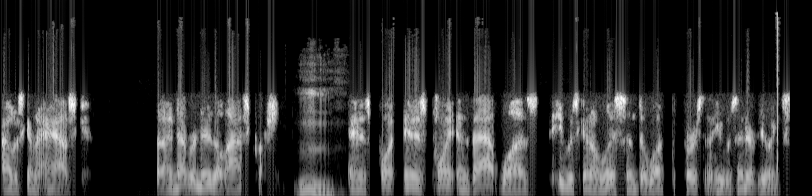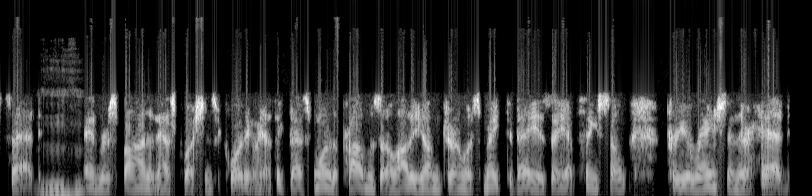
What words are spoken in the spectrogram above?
I was going to ask." But I never knew the last question. Mm. And his point, and his point in that was he was going to listen to what the person he was interviewing said mm-hmm. and respond and ask questions accordingly. I think that's one of the problems that a lot of young journalists make today is they have things so prearranged in their head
